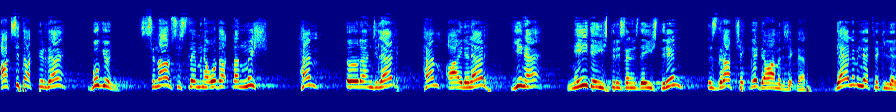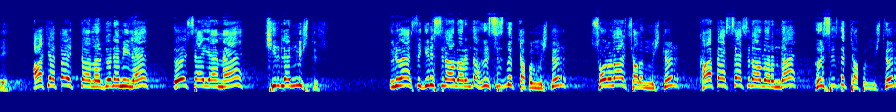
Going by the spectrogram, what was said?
Aksi takdirde bugün sınav sistemine odaklanmış hem öğrenciler hem aileler yine neyi değiştirirseniz değiştirin ızdırap çekmeye devam edecekler. Değerli milletvekilleri, AKP iktidarları dönemiyle ÖSYM kirlenmiştir. Üniversite giriş sınavlarında hırsızlık yapılmıştır. Sorular çalınmıştır. KPSS sınavlarında hırsızlık yapılmıştır.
